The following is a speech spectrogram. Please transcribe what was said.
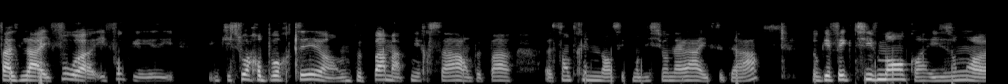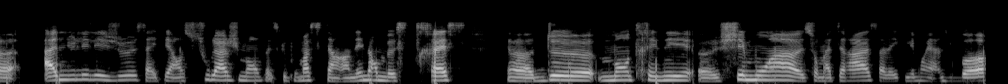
phase-là. Il faut, il faut que qui soit reporté, euh, on ne peut pas maintenir ça, on ne peut pas euh, s'entraîner dans ces conditions-là, etc. Donc effectivement, quand ils ont euh, annulé les jeux, ça a été un soulagement parce que pour moi, c'était un énorme stress de m'entraîner chez moi sur ma terrasse avec les moyens du bord.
